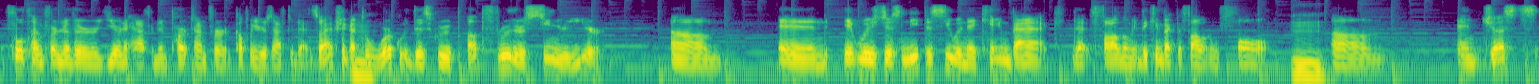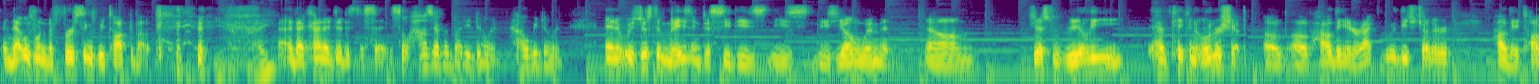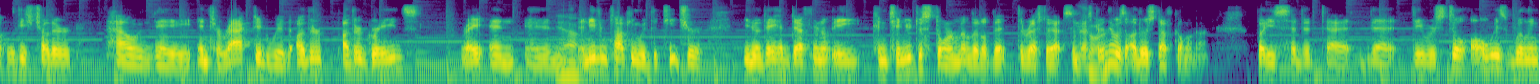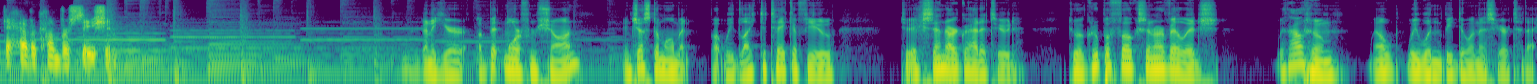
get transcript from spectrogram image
full time for another year and a half, and then part time for a couple years after that. So I actually got mm. to work with this group up through their senior year. Um, and it was just neat to see when they came back that following they came back the following fall mm. um, and just and that was one of the first things we talked about yeah, right? and i kind of did it to say so how's everybody doing how are we doing and it was just amazing to see these these these young women um, just really have taken ownership of, of how they interacted with each other how they talk with each other how they interacted with other other grades right and and yeah. and even talking with the teacher you know they had definitely continued to storm a little bit the rest of that semester sure. and there was other stuff going on but he said that, that that they were still always willing to have a conversation. We're going to hear a bit more from Shawn in just a moment, but we'd like to take a few to extend our gratitude to a group of folks in our village without whom, well, we wouldn't be doing this here today.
